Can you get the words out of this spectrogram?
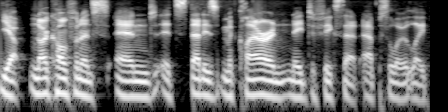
Yeah, no confidence, and it's that is McLaren need to fix that absolutely.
